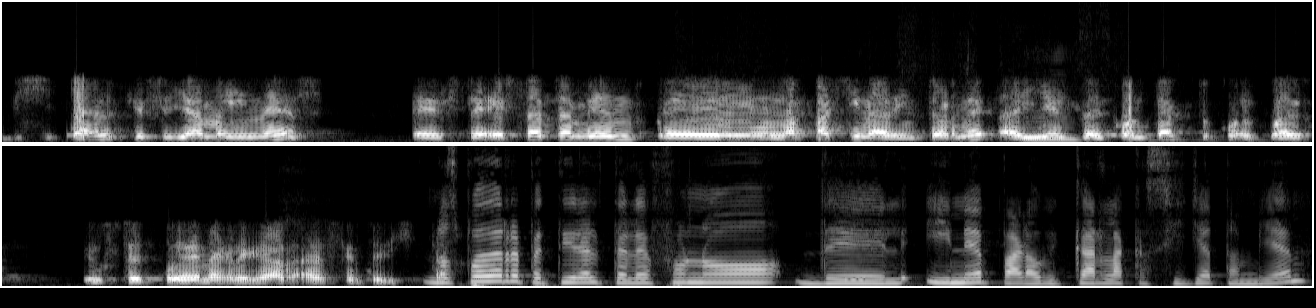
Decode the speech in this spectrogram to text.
digital que se llama Inés este, está también eh, en la página de internet, ahí mm. está el contacto con el cual usted pueden agregar al Centro Digital. ¿Nos puede repetir el teléfono del INE para ubicar la casilla también?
